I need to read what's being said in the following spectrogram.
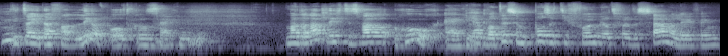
Niet dat je dat van Leopold kon zeggen. Maar de lat ligt dus wel hoog eigenlijk. Ja, wat is een positief voorbeeld voor de samenleving?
